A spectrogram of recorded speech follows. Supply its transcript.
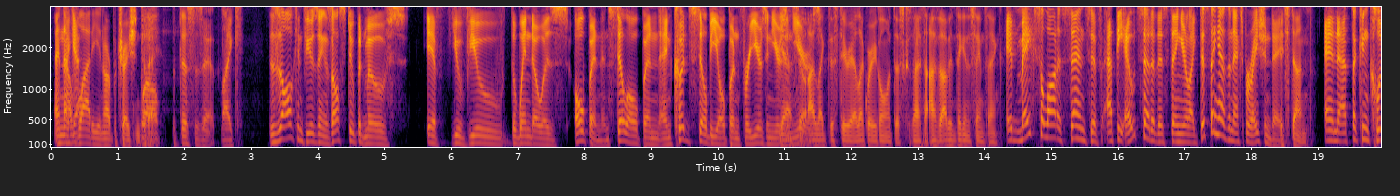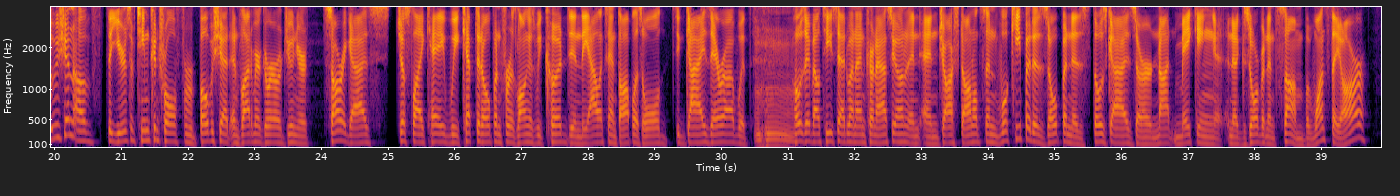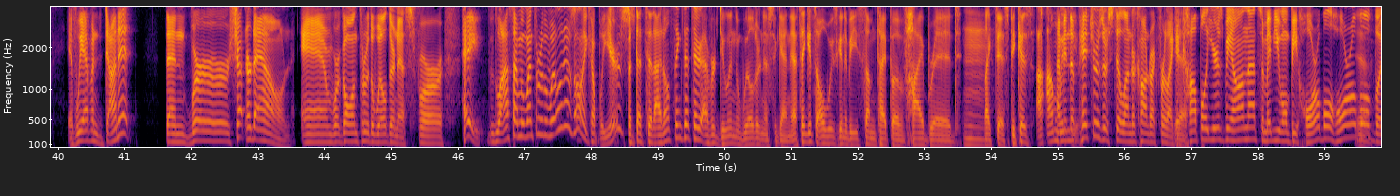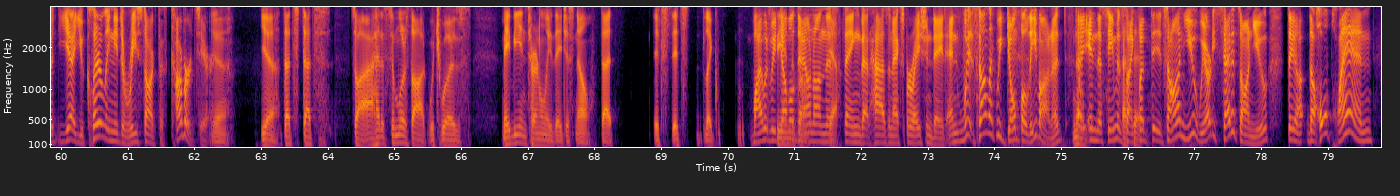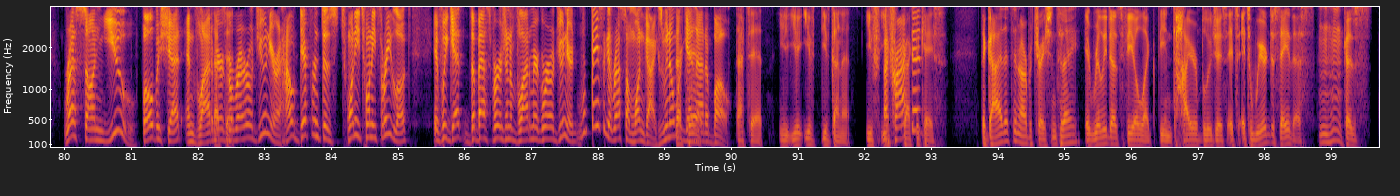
And now get- Vladdy in arbitration today. well, but this is it. Like this is all confusing. It's all stupid moves. If you view the window as open and still open and could still be open for years and years yeah, and so years, I like this theory. I like where you're going with this because th- I've, I've been thinking the same thing. it makes a lot of sense if at the outset of this thing you're like, this thing has an expiration date. It's done. And at the conclusion of the years of team control for Bo Bichette and Vladimir Guerrero Jr., sorry guys, just like hey, we kept it open for as long as we could in the Alex Anthopoulos old guys era with mm-hmm. Jose Bautista, Edwin Encarnacion, and and Josh Donaldson. We'll keep it as open as those guys are not making an exorbitant sum. But once they are, if we haven't done it, then we're shutting her down and we're going through the wilderness for hey the last time we went through the wilderness was only a couple of years But that's it. I don't think that they're ever doing the wilderness again. I think it's always going to be some type of hybrid like this because I, I'm Hmm. I mean, the you. pitchers are still under contract for like Yeah. a couple years beyond that, so maybe you won't be horrible, horrible, Yeah. but yeah, you clearly need to restock the cupboards here. Yeah. Yeah. That's, that's, so I had a similar thought, which was maybe internally they just know that it's, it's like, Why would It's we double down on this Yeah. thing that has an expiration date? And we- it's not like we don't believe on it No, in the team. It's like, it. but it's on you. We already said it's on you. The the whole plan rests on you, Bo Bichette and Vladimir That's it. Guerrero Jr. How different does 2023 look if we get the best version of Vladimir Guerrero Jr.? We're basically rests on one guy because we know we're getting it. out of Bo. That's it. You, you, you've you've done it. You've, you've cracked cracked, the case. The guy that's in arbitration today, it really does feel like the entire Blue Jays. It's it's weird to say this mm-hmm. because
